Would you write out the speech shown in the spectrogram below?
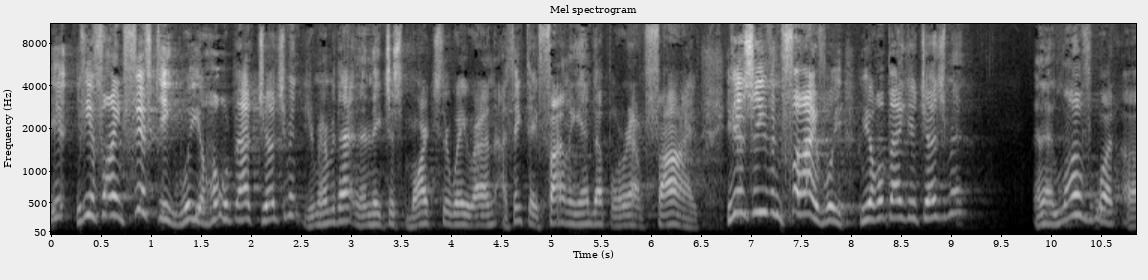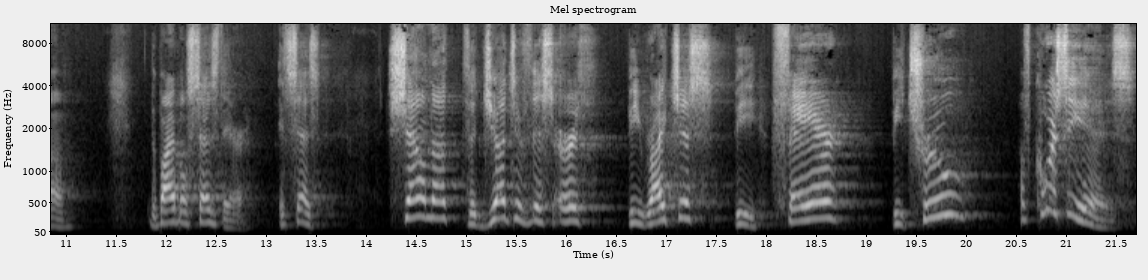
if you find 50, will you hold back judgment? Do you remember that? And then they just march their way around. I think they finally end up around five. If there's even five, will you, will you hold back your judgment? And I love what uh, the Bible says there. It says, Shall not the judge of this earth be righteous, be fair, be true? Of course he is.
